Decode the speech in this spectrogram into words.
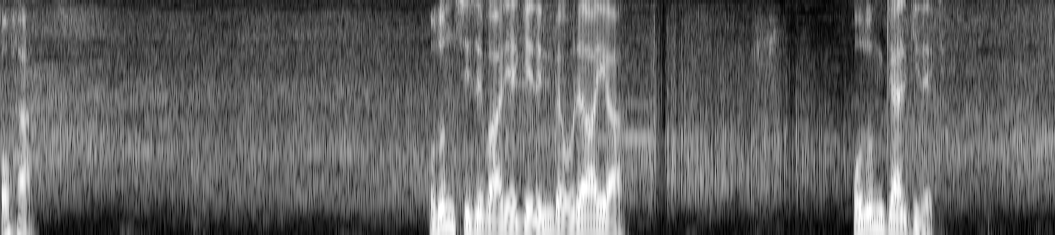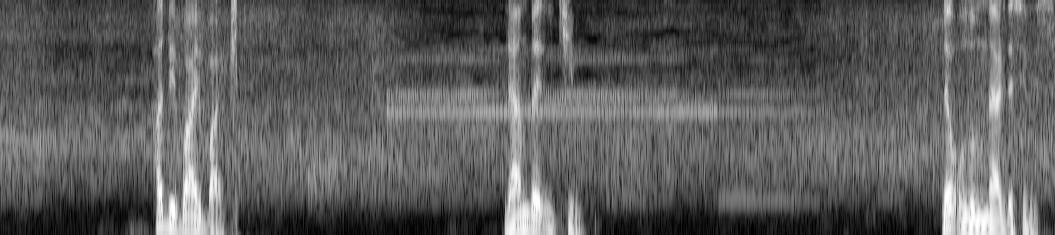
Oha. Oğlum sizi var ya gelin ve oraya. Oğlum gel gidek. Hadi bay bay. Lan ve kim? La oğlum neredesiniz?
